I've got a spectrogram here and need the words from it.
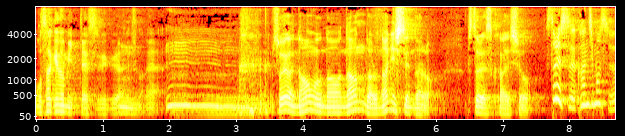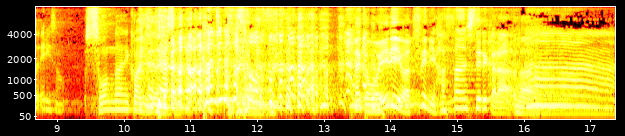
おお酒飲み行ったりするぐらいですかね、それが何をななんだろう何してんだろう。ストレス解消。ストレス感じます？エリーさん。そんなに感じないです。感じなさそう。なんかもうエリーは常に発散してるから。あ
